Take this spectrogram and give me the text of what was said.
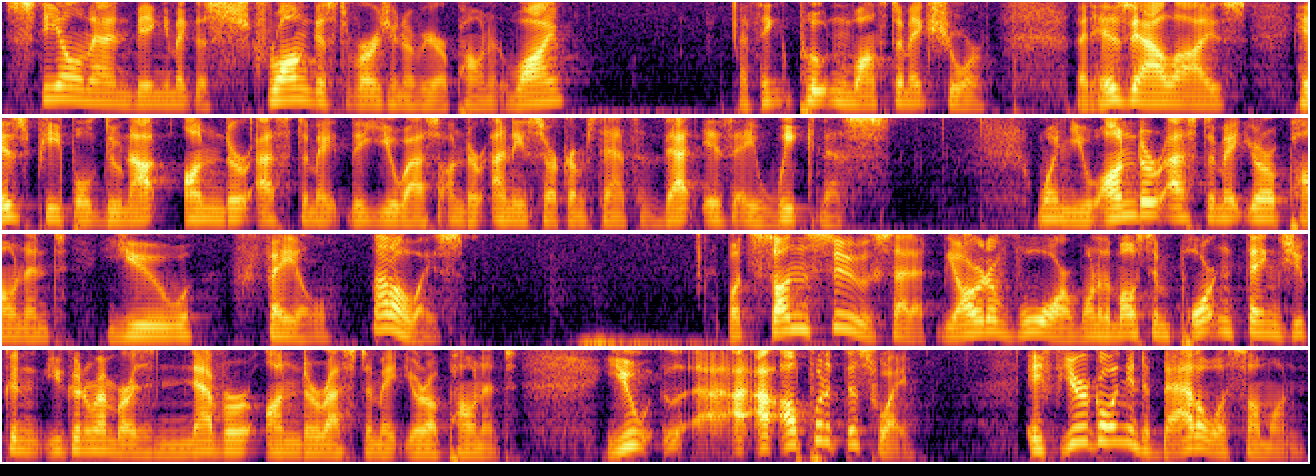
Steel man being you make the strongest version of your opponent. Why? I think Putin wants to make sure that his allies, his people, do not underestimate the U.S. under any circumstance. That is a weakness. When you underestimate your opponent, you fail. Not always. But Sun Tzu said it. The art of war. One of the most important things you can you can remember is never underestimate your opponent. You, I, I'll put it this way: if you're going into battle with someone,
